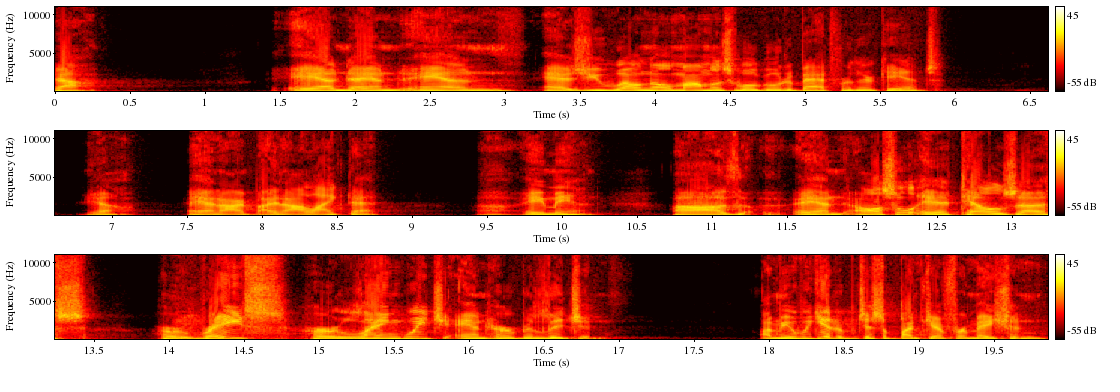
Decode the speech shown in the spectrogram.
Yeah. And, and, and as you well know, mamas will go to bat for their kids. Yeah. And I, and I like that. Uh, amen. Uh, and also, it tells us her race, her language, and her religion. I mean, we get just a bunch of information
